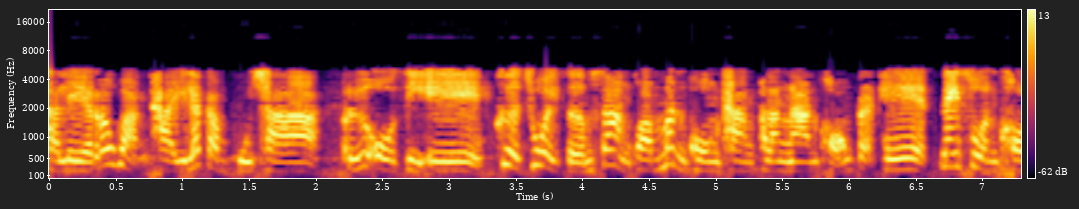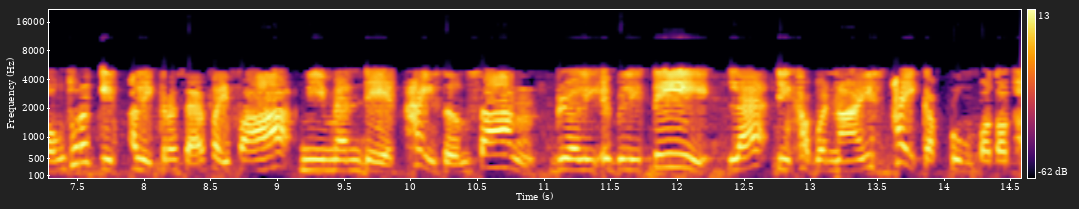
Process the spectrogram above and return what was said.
ทะเลระหว่างไทยและกัมพูชา หรือ OCA เพื่อช่วยเสริมสร้างความมั่นคงทางพลังงานของประเทศ ในส่วนของธุรกิจผลิตกระแสไฟฟ้า มีแมนเดตให้เสริมสร้าง้ง reliability และ decarbonize ให้กับกลุ่มปตท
